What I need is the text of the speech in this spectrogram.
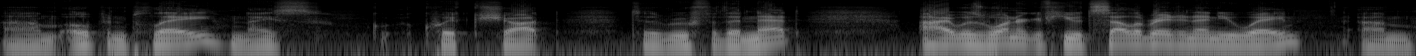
um, open play, nice quick shot to the roof of the net. I was wondering if he would celebrate in any way. Um,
